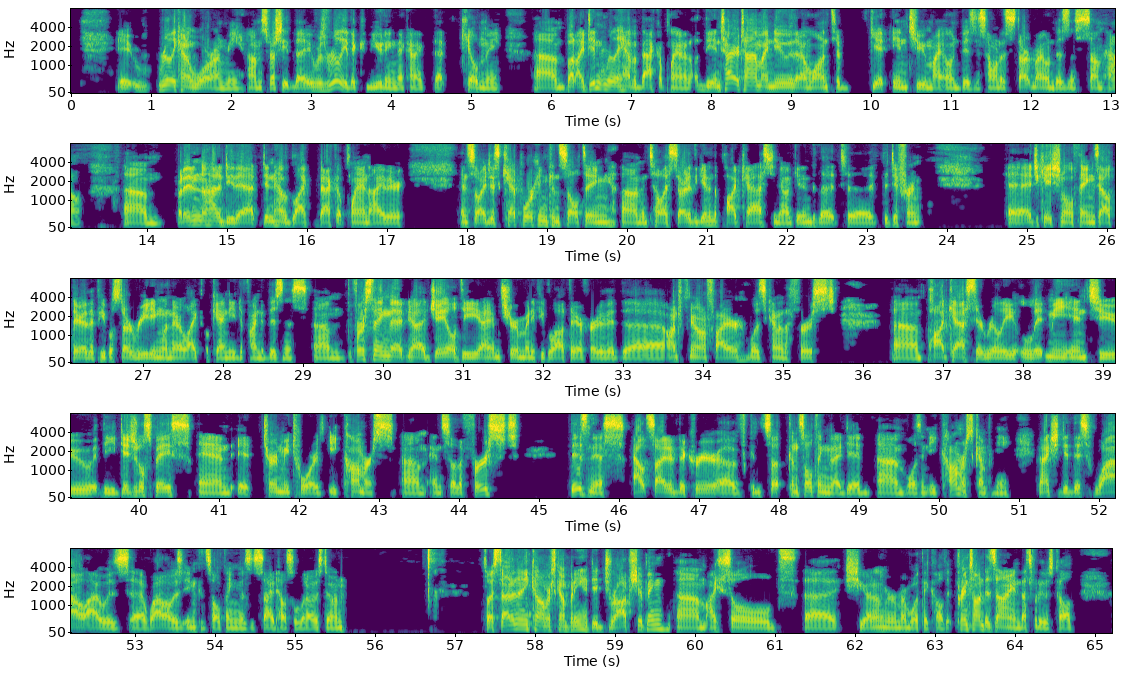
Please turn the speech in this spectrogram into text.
it really kind of wore on me. Um, especially the, it was really the commuting that kind of, that killed me. Um, but I didn't really have a backup plan. The entire time I knew that I wanted to get into my own business. I wanted to start my own business somehow. Um, but I didn't know how to do that. Didn't have a black backup plan either. And so I just kept working consulting, um, until I started to get into the podcast, you know, get into the, to the different uh, educational things out there that people start reading when they're like, okay, I need to find a business. Um, the first thing that uh, JLD, I'm sure many people out there have heard of it, the uh, Entrepreneur on Fire was kind of the first um, podcast that really lit me into the digital space and it turned me towards e-commerce. Um, and so the first business outside of the career of consul- consulting that I did um, was an e-commerce company. And I actually did this while I was uh, while I was in consulting. It was a side hustle that I was doing. So I started an e-commerce company. I did drop shipping. Um, I sold, uh, shoot, I don't even remember what they called it. Print on design. That's what it was called.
